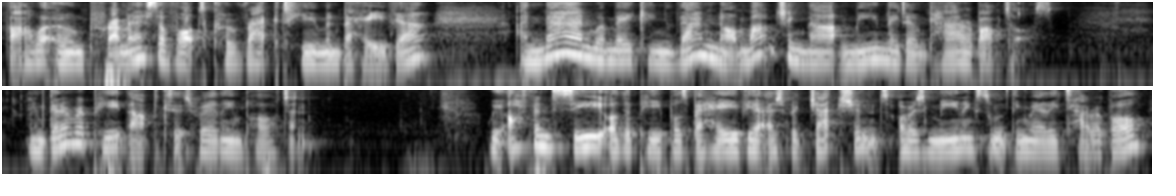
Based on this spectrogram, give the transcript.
for our own premise of what's correct human behavior. And then we're making them not matching that mean they don't care about us. And I'm going to repeat that because it's really important. We often see other people's behavior as rejections or as meaning something really terrible,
